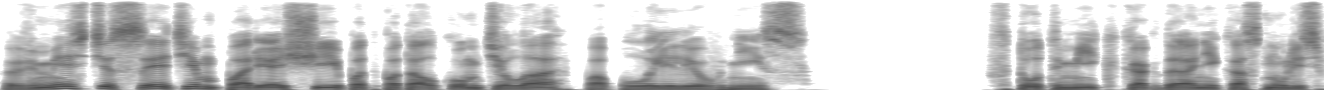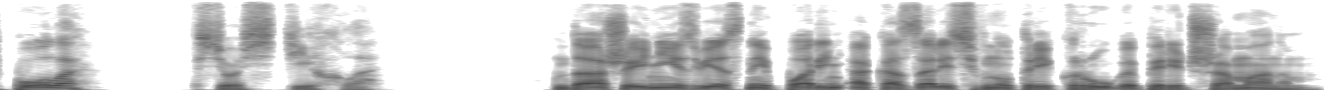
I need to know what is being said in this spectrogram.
Вместе с этим парящие под потолком тела поплыли вниз. В тот миг, когда они коснулись пола, все стихло. Даша и неизвестный парень оказались внутри круга перед шаманом.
